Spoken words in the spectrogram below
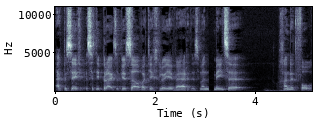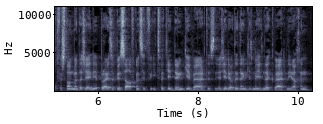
ek besef sit die prys op jouself wat jy glo jy werd is want mense gaan dit volg. Verstaan, want as jy nie 'n prys op jouself kan sit vir iets wat jy dink jy werd is nie. As jy die hele tyd dink jy's maar nik werd nie, dan gaan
